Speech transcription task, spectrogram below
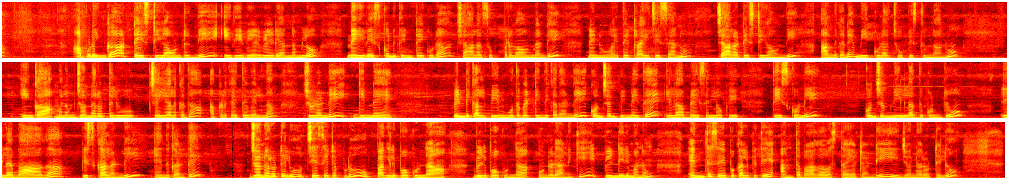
అప్పుడు ఇంకా టేస్టీగా ఉంటుంది. ఇది వేడివేడి అన్నంలో నెయ్యి వేసుకొని తింటే కూడా చాలా సూపర్గా ఉందండి. నేను అయితే ట్రై చేశాను. చాలా టేస్టీగా ఉంది. అందుకనే మీకు కూడా చూపిస్తున్నాను. ఇంకా మనం జొన్న రొట్టెలు చేయాలి కదా అక్కడికైతే వెళ్దాం. చూడండి గిన్నె పిండి కలిపి మూత పెట్టింది కదండి. కొంచెం పిండి అయితే ఇలా బేసిన్లోకి తీసుకొని కొంచెం నీళ్ళు అద్దుకుంటూ ఇలా బాగా పిసకాలండి. ఎందుకంటే జొన్న రొట్టెలు చేసేటప్పుడు పగిలిపోకుండా విడిపోకుండా ఉండడానికి పిండిని మనం ఎంతసేపు కలిపితే అంత బాగా వస్తాయటండి ఈ జొన్న రొట్టెలు.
